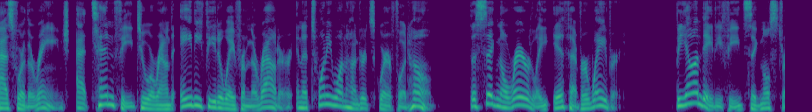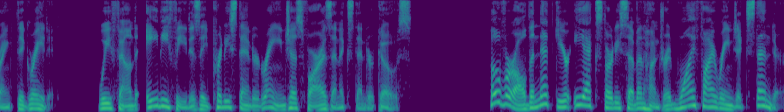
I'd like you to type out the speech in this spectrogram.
As for the range, at 10 feet to around 80 feet away from the router in a 2100 square foot home, the signal rarely, if ever, wavered. Beyond 80 feet, signal strength degraded. We found 80 feet is a pretty standard range as far as an extender goes. Overall, the Netgear EX3700 Wi-Fi range extender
